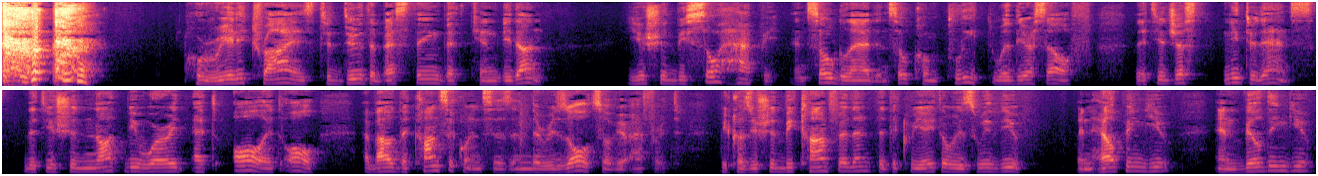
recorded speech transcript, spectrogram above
who really tries to do the best thing that can be done. You should be so happy and so glad and so complete with yourself that you just need to dance, that you should not be worried at all, at all about the consequences and the results of your effort, because you should be confident that the Creator is with you and helping you and building you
